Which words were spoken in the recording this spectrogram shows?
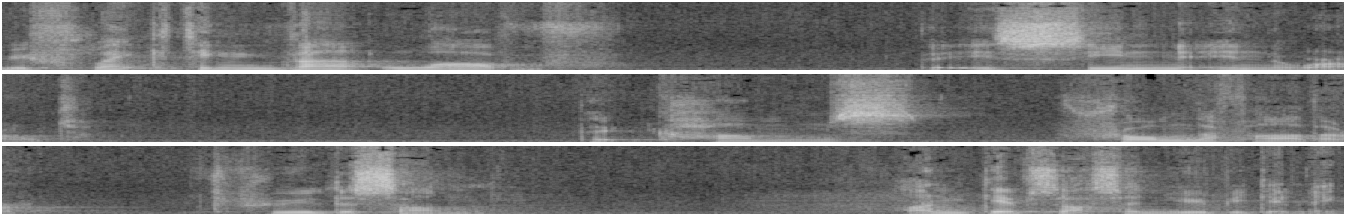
reflecting that love that is seen in the world, that comes from the Father through the Son, and gives us a new beginning.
